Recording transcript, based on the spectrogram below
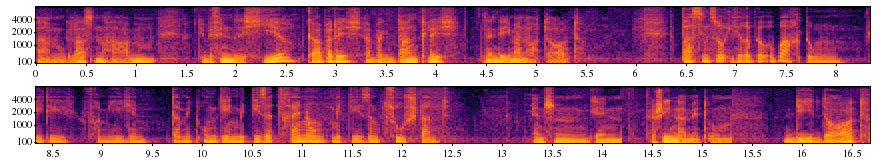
ähm, gelassen haben. Die befinden sich hier körperlich, aber gedanklich sind die immer noch dort. Was sind so Ihre Beobachtungen, wie die Familien damit umgehen, mit dieser Trennung, mit diesem Zustand? Menschen gehen verschieden damit um. Die dort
